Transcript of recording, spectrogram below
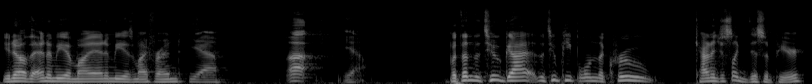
you know, the enemy of my enemy is my friend. Yeah. Uh yeah. But then the two guy, the two people in the crew, kind of just like disappear.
